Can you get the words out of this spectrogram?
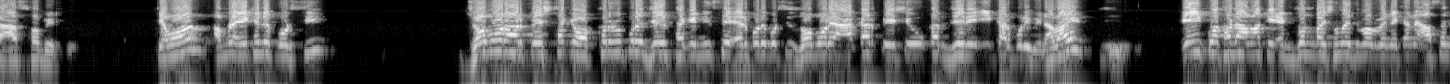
টাচ হবে একটু। কেমন? আমরা এখানে পড়ছি, জবর আর পেশ থাকে অক্ষরের উপরে জের থাকে নিচে, এরপরে পড়ছি, জবরে আকার, পেশে উকার, জেরে ইকার পড়িবি না ভাই? এই কথাটা আমাকে একজন ভাই শোনাইতে পারবেন, এখানে আছেন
